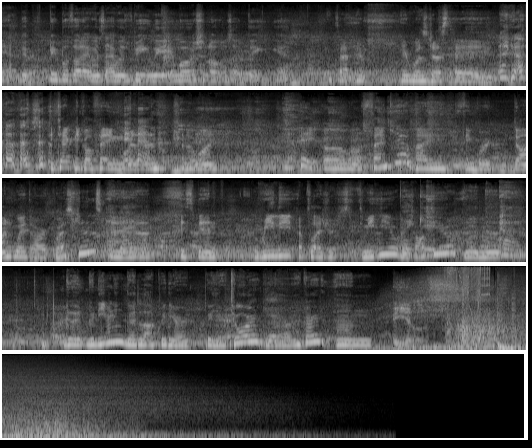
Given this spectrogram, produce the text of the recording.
Yeah, people thought I was I was being really emotional or something. Yeah. That it, it was just a, a technical thing more than an emotional one. Okay, uh, well, thank you. I think we're done with our questions, and uh, it's been really a pleasure to meet you and Thank talk to you. you. And uh, good good evening. Good luck with your with your tour, with your record, and Beals.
